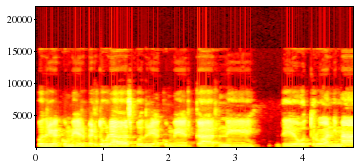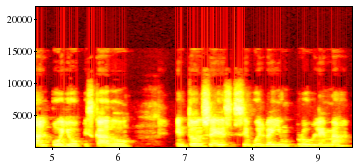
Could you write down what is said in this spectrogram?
podría comer verduras, podría comer carne de otro animal, pollo, pescado. Entonces se vuelve ahí un problema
